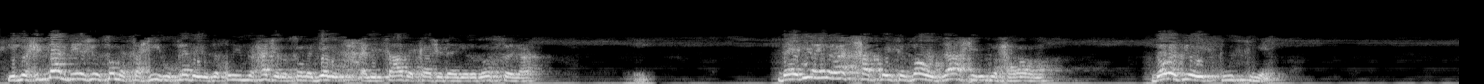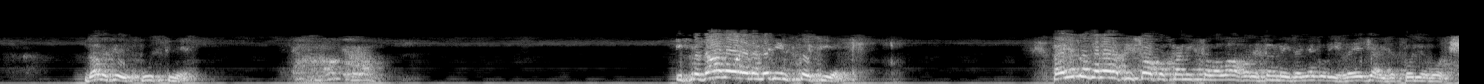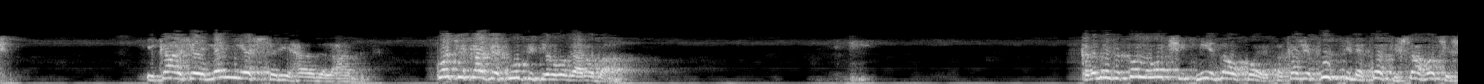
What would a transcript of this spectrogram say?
Ibn Hibban bježi u svome sahihu predaju za koju Ibn Hajar u svome dijelu Ali kaže da je vjerodostojna. Da je bio jedan ashab koji se zvao Zahir ibn Haram. Dolazio iz pustinje dolazio iz pustinje. I prodavao je na medinskoj pijaci. Pa jednog dana prišao poslanik sallallahu alaihi sallam iza njegovih leđa i zatvorio oči. I kaže, meni ješteri hada hadal abd. Ko će, kaže, kupiti ovoga roba? Kada me zatvorio oči, nije znao ko je. Pa kaže, pusti me, ko si, šta hoćeš?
